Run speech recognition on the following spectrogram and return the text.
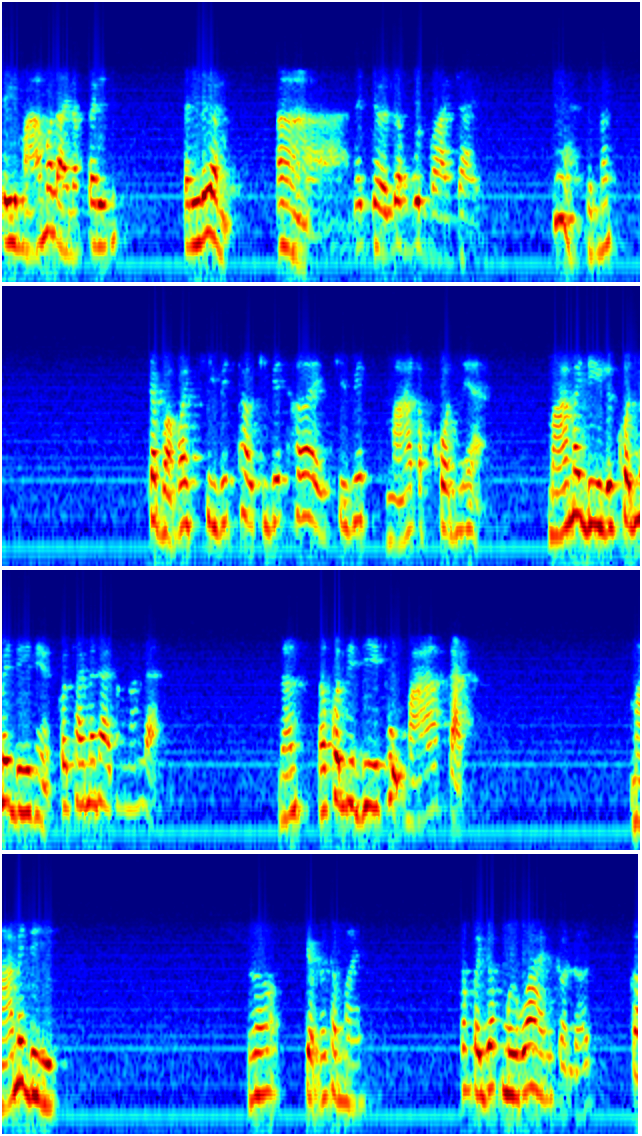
ตีหมาเมื่อไหร่เราเป็นเป็นเรื่อง อ่า ได้เจอเรื่องวุ่นวายใจ เนี่ยเห็นไหมจะบอกว่าชีวิตเท่าชีวิตเฮ้ยชีวิตหมากับคนเนี่ย หมาไม่ดีหรือคนไม่ดีเนี่ย ก็ใช้ไม่ได้ทั้งนั้นแหละ นะแล้วคนดีๆถูกหมากัด หมาไม่ดี แล้วเก็บไว้ทำไม ต้องไปยกมือไหว้มันก่อนเลยก็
